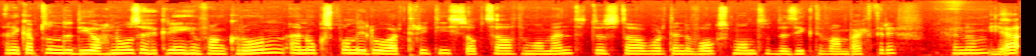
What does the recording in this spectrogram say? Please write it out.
En ik heb toen de diagnose gekregen van Crohn en ook spondyloartritis op hetzelfde moment. Dus dat wordt in de volksmond de ziekte van Bechterew genoemd. Ja.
